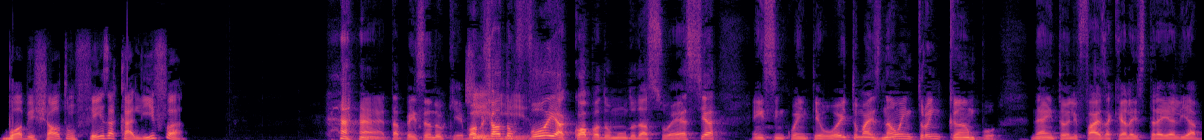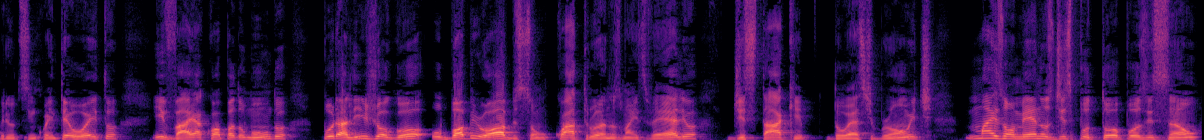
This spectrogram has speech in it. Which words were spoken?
Bob Charlton fez a califa tá pensando o quê? Que Bob Charlton foi à Copa do Mundo da Suécia em 58, mas não entrou em campo. Né? Então ele faz aquela estreia ali abril de 58 e vai à Copa do Mundo. Por ali jogou o Bob Robson, quatro anos mais velho, destaque do West Bromwich, mais ou menos disputou posição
